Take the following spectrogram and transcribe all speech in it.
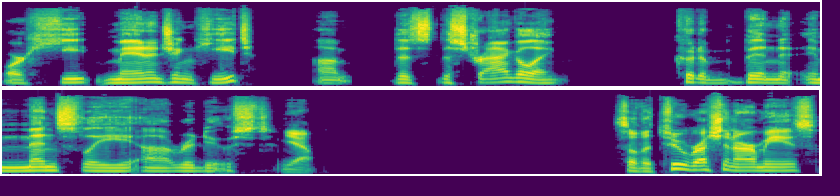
or heat, managing heat, um, this the straggling could have been immensely uh, reduced. Yeah. So the two Russian armies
